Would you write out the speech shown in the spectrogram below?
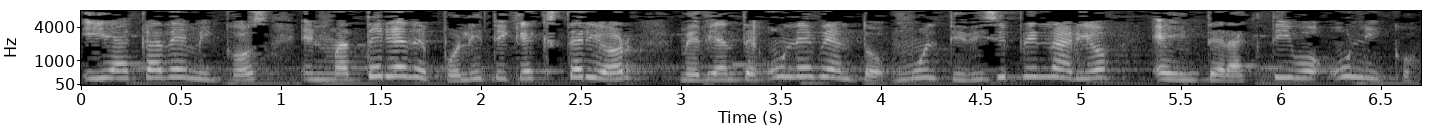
y académicos en materia de política exterior mediante un evento multidisciplinario e interactivo único.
